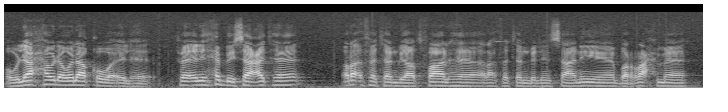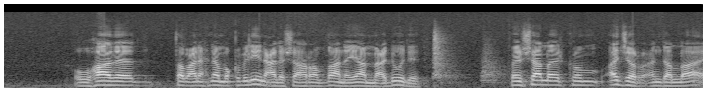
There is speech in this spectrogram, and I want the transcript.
ولا حول ولا قوة إلها. فاللي يحب يساعدها رأفة بأطفالها رأفة بالإنسانية بالرحمة. وهذا طبعا إحنا مقبلين على شهر رمضان أيام معدودة. فإن شاء الله لكم أجر عند الله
